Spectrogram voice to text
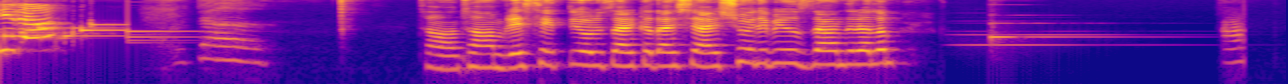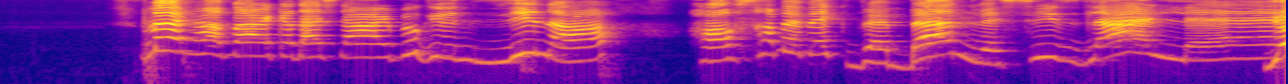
Hira? Tamam tamam resetliyoruz arkadaşlar. Şöyle bir hızlandıralım. Ve ben ve sizlerle... Ya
